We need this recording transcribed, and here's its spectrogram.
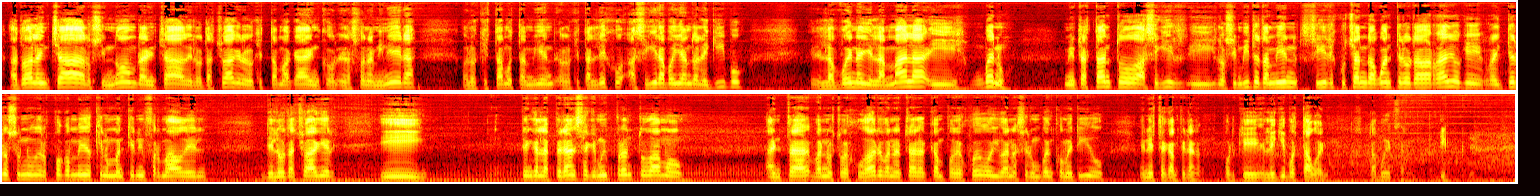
a toda la hinchada, a los sin nombre, a la hinchada de los Tachuagres, a los que estamos acá en, la zona minera, a los que estamos también, a los que están lejos, a seguir apoyando al equipo, en las buenas y en las malas. Y bueno, mientras tanto, a seguir, y los invito también a seguir escuchando Aguante Lota Radio, que reitero, es uno de los pocos medios que nos mantiene informados del, de Lota Schwager. Y tengan la esperanza que muy pronto vamos a entrar, van nuestros jugadores van a entrar al campo de juego y van a hacer un buen cometido en este campeonato, porque el equipo está bueno, está muy excelente.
